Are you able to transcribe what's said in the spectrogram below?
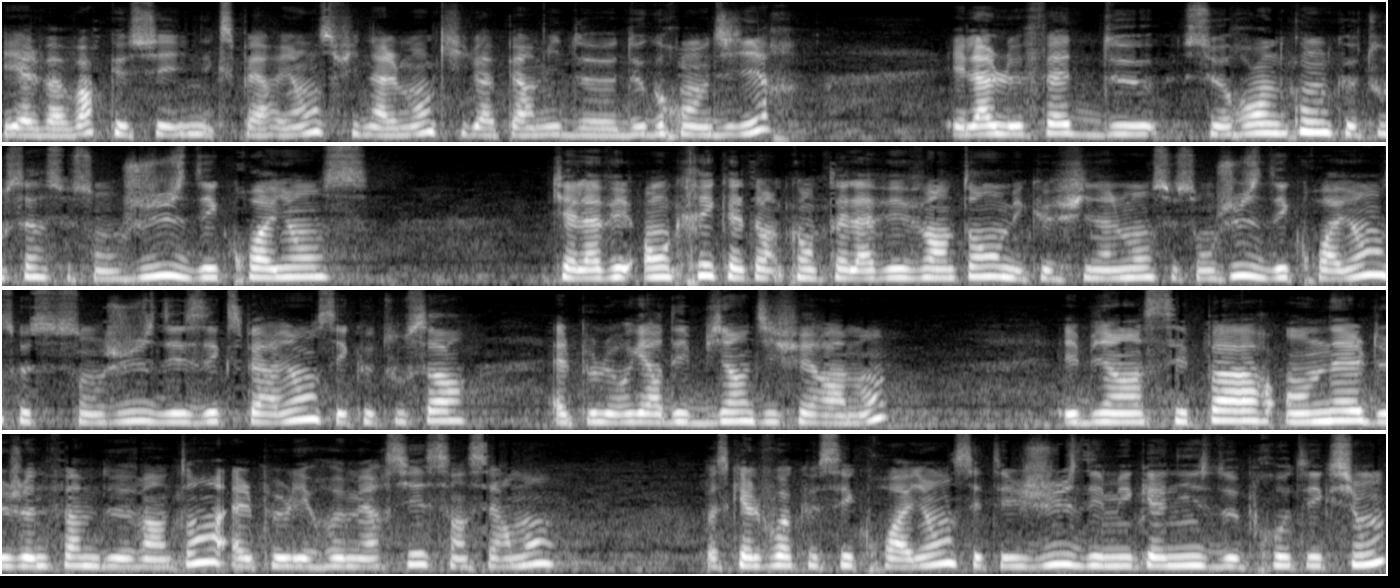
Et elle va voir que c'est une expérience finalement qui lui a permis de grandir. Et là, le fait de se rendre compte que tout ça, ce sont juste des croyances qu'elle avait ancrées quand elle avait 20 ans, mais que finalement ce sont juste des croyances, que ce sont juste des expériences et que tout ça, elle peut le regarder bien différemment, eh bien, ces parts en elle de jeune femme de 20 ans, elle peut les remercier sincèrement. Parce qu'elle voit que ces croyances étaient juste des mécanismes de protection,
